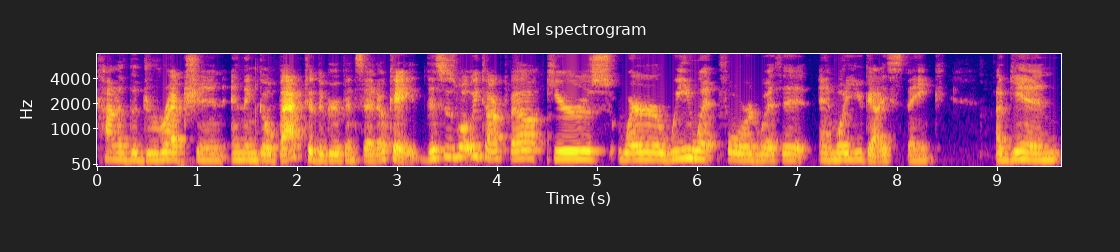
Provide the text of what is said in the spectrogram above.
kind of the direction and then go back to the group and said, okay, this is what we talked about. Here's where we went forward with it. And what do you guys think? Again,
